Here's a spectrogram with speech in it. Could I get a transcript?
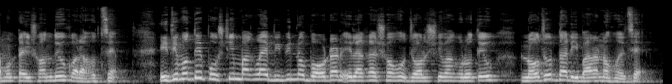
এমনটাই সন্দেহ করা হচ্ছে। ইতিমধ্যে পশ্চিম বাংলায় বিভিন্ন বর্ডার এলাকা সহ জলসীমাগুলোতেও নজরদারি বাড়ানো হয়েছে।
